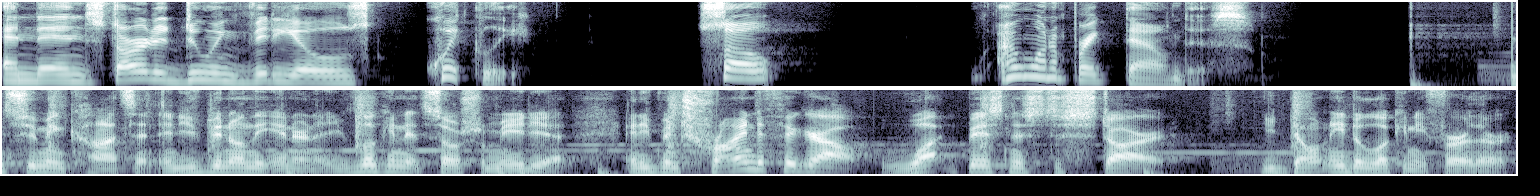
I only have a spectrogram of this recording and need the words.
and then started doing videos quickly. So I want to break down this. Consuming content and you've been on the internet, you're looking at social media, and you've been trying to figure out what business to start, you don't need to look any further.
